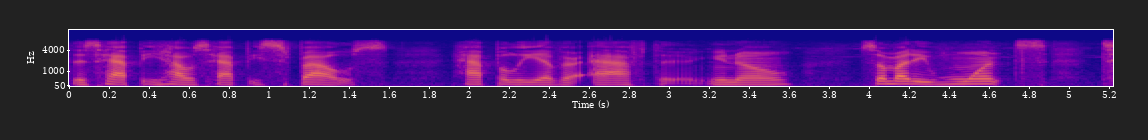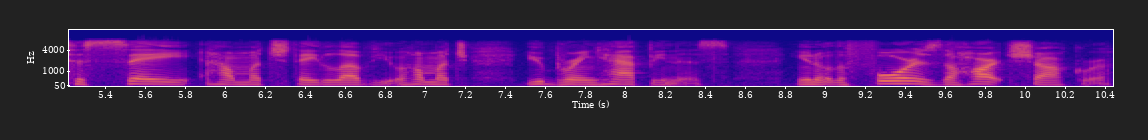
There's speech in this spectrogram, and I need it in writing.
this happy house, happy spouse, happily ever after, you know? Somebody wants to say how much they love you, how much you bring happiness. You know, the 4 is the heart chakra.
